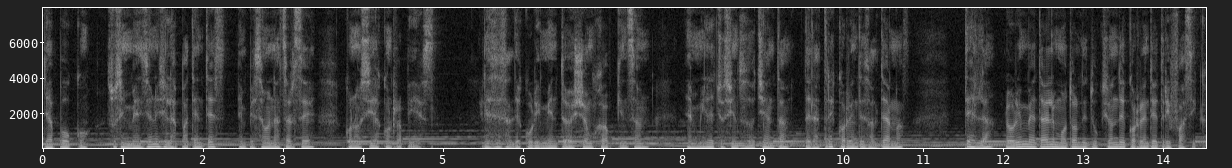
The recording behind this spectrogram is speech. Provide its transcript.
De a poco, sus invenciones y las patentes empezaron a hacerse conocidas con rapidez. Gracias al descubrimiento de John Hopkinson en 1880 de las tres corrientes alternas, Tesla logró inventar el motor de inducción de corriente trifásica.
